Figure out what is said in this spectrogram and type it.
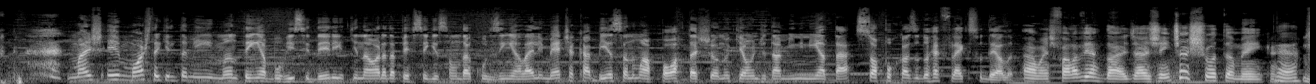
Mas ele mostra que ele também mantém a burrice dele, que na hora da perseguição da cozinha lá, ele mete a cabeça numa porta achando que é onde a menininha tá, só por causa do reflexo dela. Ah, mas fala a verdade, a gente achou também, cara. É.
